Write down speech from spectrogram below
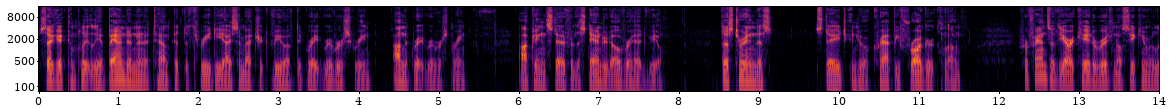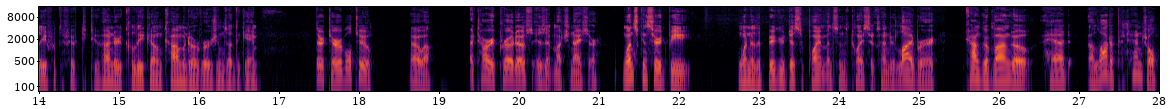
Sega completely abandoned an attempt at the 3D isometric view of the Great River screen on the Great River screen, opting instead for the standard overhead view, thus turning this stage into a crappy Frogger clone. For fans of the arcade original seeking relief with the 5200, Coleco, and Commodore versions of the game, they're terrible too. Oh well. Atari Protos isn't much nicer. Once considered to be one of the bigger disappointments in the 2600 library, Congo Bongo had a lot of potential,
